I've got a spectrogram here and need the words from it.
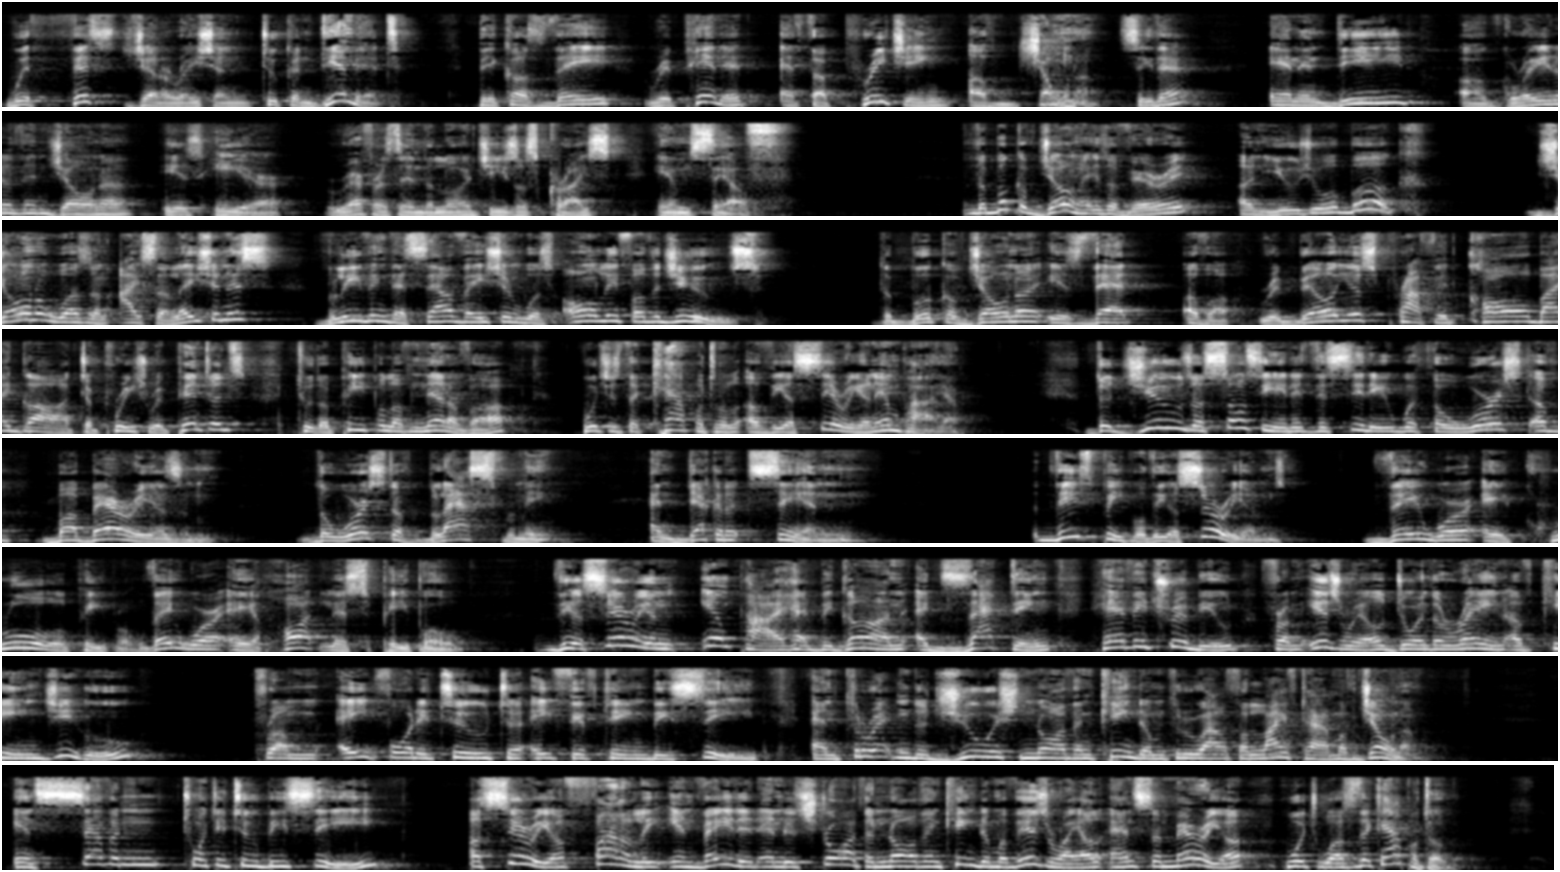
with this generation to condemn it because they repented at the preaching of Jonah. See there? And indeed, a greater than Jonah is here, referencing the Lord Jesus Christ himself. The book of Jonah is a very unusual book. Jonah was an isolationist, believing that salvation was only for the Jews. The book of Jonah is that of a rebellious prophet called by God to preach repentance to the people of Nineveh, which is the capital of the Assyrian Empire. The Jews associated the city with the worst of barbarism, the worst of blasphemy and decadent sin. These people, the Assyrians, they were a cruel people. They were a heartless people. The Assyrian Empire had begun exacting heavy tribute from Israel during the reign of King Jehu from 842 to 815 BC and threatened the Jewish northern kingdom throughout the lifetime of Jonah. In 722 BC, Assyria finally invaded and destroyed the northern kingdom of Israel and Samaria, which was the capital.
